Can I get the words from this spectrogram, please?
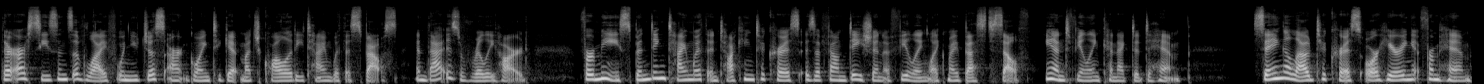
there are seasons of life when you just aren't going to get much quality time with a spouse, and that is really hard. For me, spending time with and talking to Chris is a foundation of feeling like my best self and feeling connected to him. Saying aloud to Chris or hearing it from him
